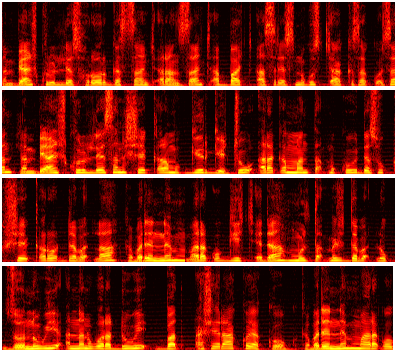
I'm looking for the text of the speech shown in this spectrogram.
lambiyaansh kulullees horoor gassaanch aransaanch abbaach asrees nugus caakkisa qo'isan lambiyaansh kululleesan sheeqaramu giirgichuu araqa manxamukuu dasuk sheeqaroo dabadhaa kabadenne maraqo giich edaa mulxamish dabadhuk zoonuwii annan waraduwii bat asheraakko yakkook kabadenne maraqo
